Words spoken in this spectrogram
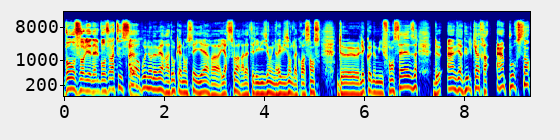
Bonjour Lionel, bonjour à tous. Alors, Bruno Le Maire a donc annoncé hier, euh, hier soir à la télévision une révision de la croissance de l'économie française de 1,4 à 1%,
